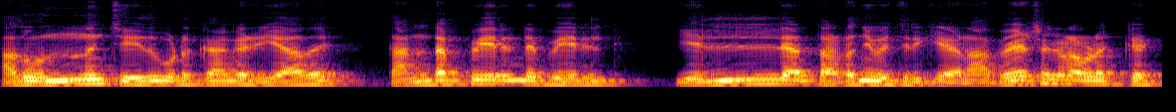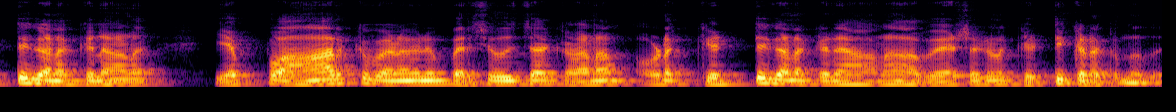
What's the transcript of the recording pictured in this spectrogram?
അതൊന്നും ചെയ്തു കൊടുക്കാൻ കഴിയാതെ തണ്ടപ്പേരിന്റെ പേരിൽ എല്ലാം തടഞ്ഞു വെച്ചിരിക്കുകയാണ്. അപേക്ഷകൾ അവിടെ കെട്ടുകണക്കിനാണ് എപ്പോൾ ആർക്ക് വേണമെങ്കിലും പരിശോധിച്ചാൽ കാണാം. അവിടെ കെട്ടുകണക്കിനാണ് അപേക്ഷകൾ കെട്ടിക്കിടക്കുന്നത്.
